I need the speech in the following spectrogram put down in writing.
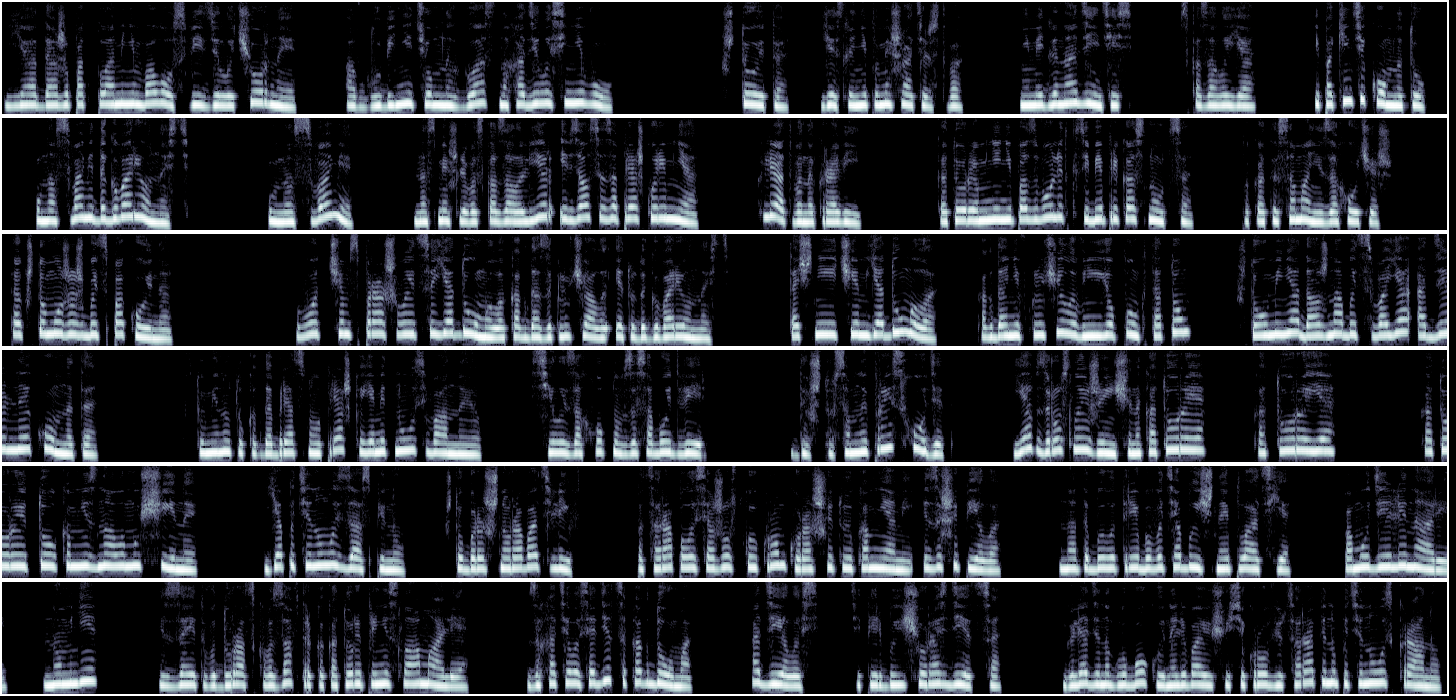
я даже под пламенем волос видела черные, а в глубине темных глаз находила синеву. «Что это, если не помешательство? Немедленно оденьтесь», — сказала я и покиньте комнату. У нас с вами договоренность». «У нас с вами?» — насмешливо сказал Льер и взялся за пряжку ремня. «Клятва на крови, которая мне не позволит к тебе прикоснуться, пока ты сама не захочешь. Так что можешь быть спокойна». Вот чем, спрашивается, я думала, когда заключала эту договоренность. Точнее, чем я думала, когда не включила в нее пункт о том, что у меня должна быть своя отдельная комната. В ту минуту, когда бряцнула пряжка, я метнулась в ванную, силой захлопнув за собой дверь. Да что со мной происходит? Я взрослая женщина, которая... которая... которая толком не знала мужчины. Я потянулась за спину, чтобы расшнуровать лифт, поцарапалась о жесткую кромку, расшитую камнями, и зашипела. Надо было требовать обычное платье, по моде Элинари, но мне, из-за этого дурацкого завтрака, который принесла Амалия, захотелось одеться как дома. Оделась, теперь бы еще раздеться. Глядя на глубокую, наливающуюся кровью царапину, потянулась к крану.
